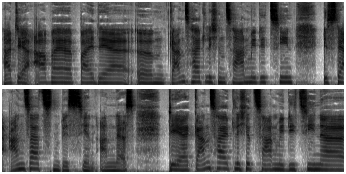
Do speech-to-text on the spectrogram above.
hat er. Aber bei der ähm, ganzheitlichen Zahnmedizin ist der Ansatz ein bisschen anders. Der ganzheitliche Zahnmediziner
